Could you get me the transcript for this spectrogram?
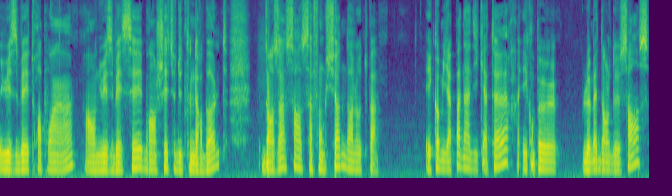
USB 3.1 en USB-C branchés sur du Thunderbolt. Dans un sens, ça fonctionne, dans l'autre pas. Et comme il n'y a pas d'indicateur et qu'on peut le mettre dans le deux sens,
